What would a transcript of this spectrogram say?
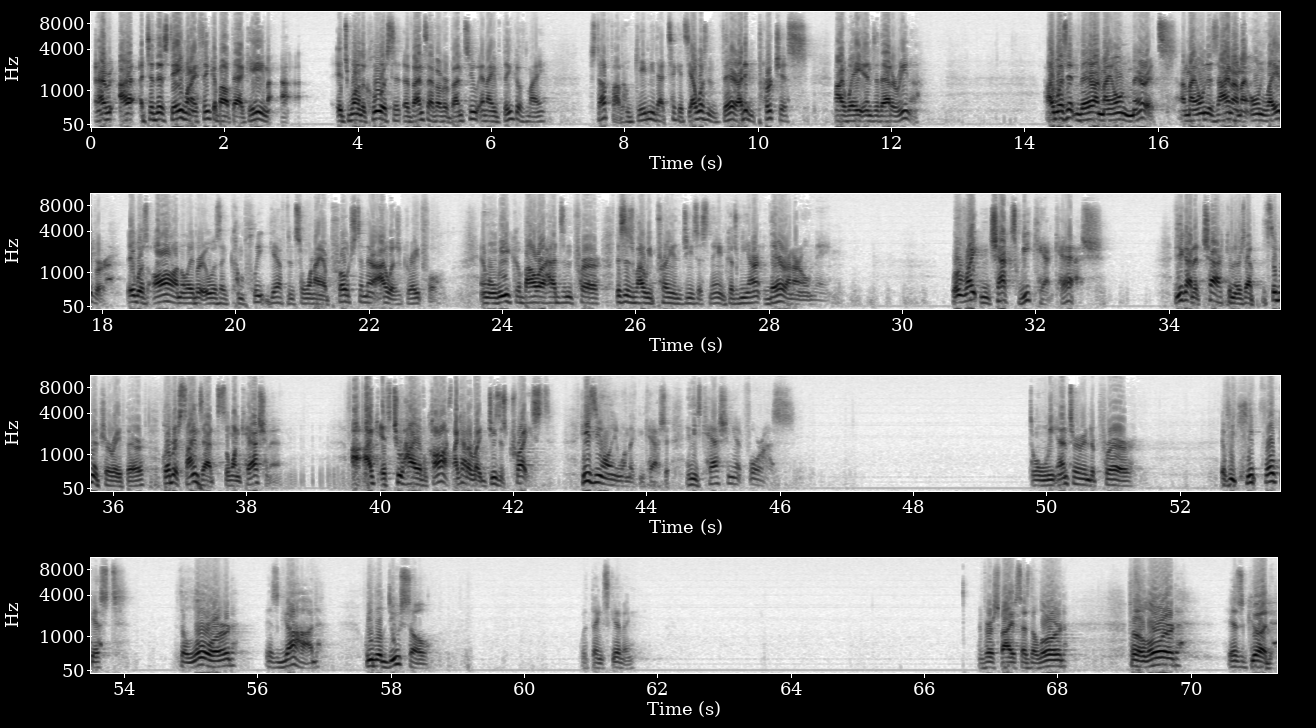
And I, I to this day, when I think about that game, I, it's one of the coolest events I've ever been to. And I think of my stepfather who gave me that ticket. See, I wasn't there. I didn't purchase my way into that arena. I wasn't there on my own merits, on my own design, on my own labor. It was all on the labor. It was a complete gift. And so when I approached him there, I was grateful. And when we bow our heads in prayer, this is why we pray in Jesus' name, because we aren't there in our own name. We're writing checks we can't cash. If you got a check and there's that signature right there, whoever signs that's the one cashing it. I, I, it's too high of a cost. I got to write Jesus Christ. He's the only one that can cash it, and He's cashing it for us. So when we enter into prayer, if we keep focused, the Lord is God, we will do so with thanksgiving. And verse 5 says, The Lord, for the Lord is good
